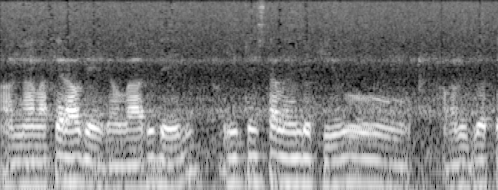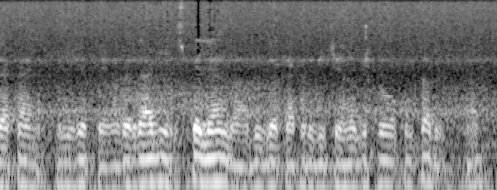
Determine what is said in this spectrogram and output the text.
ó, na lateral dele, ao lado dele, e estou instalando aqui o, a biblioteca NGP. Na verdade, espelhando a biblioteca do GitHub para o computador. Tá?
